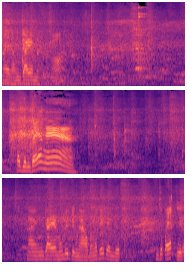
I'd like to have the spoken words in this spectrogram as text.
Hai thằng trai em nè. Đó. Có dừng té nghe hai con trai em không biết chừng nào mà nó tiếp em được. Chút ép gì đó.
